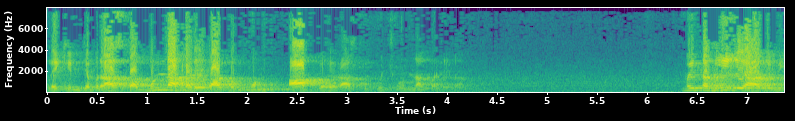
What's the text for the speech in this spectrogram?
لیکن جب راستہ مننا پڑے گا تو من، آپ جو ہے راستے کو چھوڑنا پڑے گا۔ میں تبلیغ آدمی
